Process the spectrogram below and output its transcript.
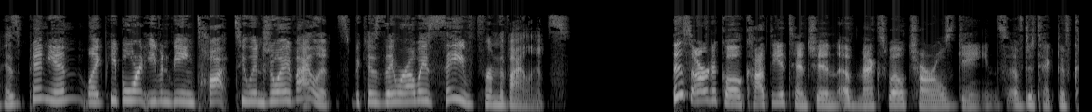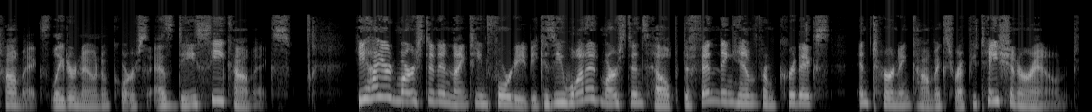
his opinion, like people weren't even being taught to enjoy violence because they were always saved from the violence. This article caught the attention of Maxwell Charles Gaines of Detective Comics, later known, of course, as DC Comics. He hired Marston in 1940 because he wanted Marston's help defending him from critics and turning comics' reputation around.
